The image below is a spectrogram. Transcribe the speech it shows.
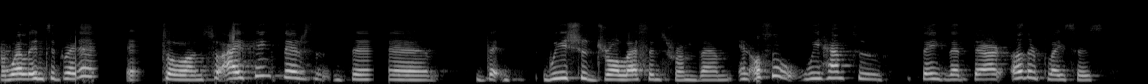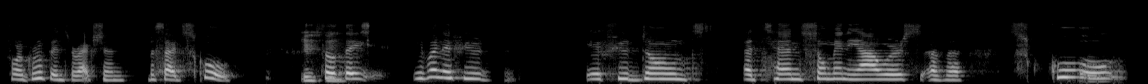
well integrated and so on. So I think there's the the we should draw lessons from them, and also we have to think that there are other places for group interaction besides school. Mm-hmm. So they even if you if you don't attend so many hours of a school,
